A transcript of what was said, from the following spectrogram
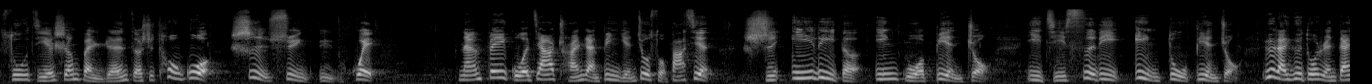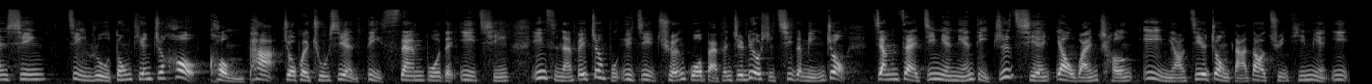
苏杰生本人则是透过视讯与会。南非国家传染病研究所发现十一例的英国变种，以及四例印度变种。越来越多人担心，进入冬天之后，恐怕就会出现第三波的疫情。因此，南非政府预计全国百分之六十七的民众将在今年年底之前要完成疫苗接种，达到群体免疫。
